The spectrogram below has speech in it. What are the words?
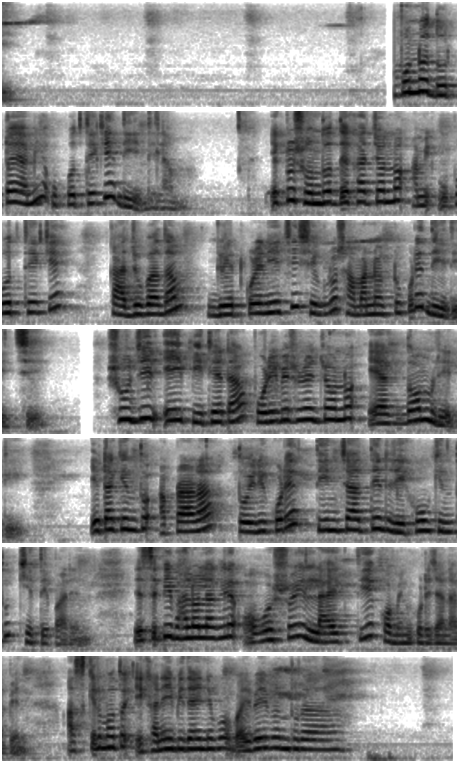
সম্পূর্ণ দুধটাই আমি উপর থেকে দিয়ে দিলাম। একটু সুন্দর দেখার জন্য আমি উপর থেকে কাজু বাদাম গ্রেট করে নিয়েছি, সেগুলো সামান্য একটু করে দিয়ে দিচ্ছি। সুজির এই পিঠেটা পরিবেশনের জন্য একদম রেডি এটা কিন্তু আপনারা তৈরি করে তিন চার দিন রেখেও কিন্তু খেতে পারেন। রেসিপি ভালো লাগলে অবশ্যই লাইক দিয়ে কমেন্ট করে জানাবেন। আজকের মতো এখানেই বিদায় নেব। বাই বাই বন্ধুরা।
